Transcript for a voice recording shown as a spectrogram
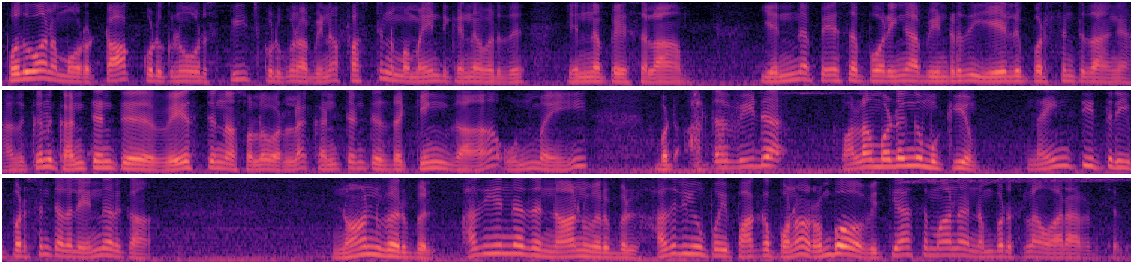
பொதுவாக நம்ம ஒரு டாக் கொடுக்கணும் ஒரு ஸ்பீச் கொடுக்கணும் அப்படின்னா ஃபஸ்ட்டு நம்ம மைண்டுக்கு என்ன வருது? என்ன பேசலாம்? என்ன பேச போகிறீங்க அப்படின்றது ஏழு பர்சன்ட் தாங்க. அதுக்குன்னு கண்டென்ட்டு வேஸ்ட்டுன்னு நான் சொல்ல வரல. கண்டென்ட் இஸ் த கிங் தான் உண்மை. பட் அதை விட பல மடங்கு முக்கியம். நைன்டி த்ரீ பர்சன்ட் அதில் என்ன இருக்கான்? நான் வெர்பல் அது என்னது நான் வெர்பல் அதுலேயும் போய் பார்க்க போனால் ரொம்ப வித்தியாசமான நம்பர்ஸ்லாம் வர ஆரம்பிச்சது.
